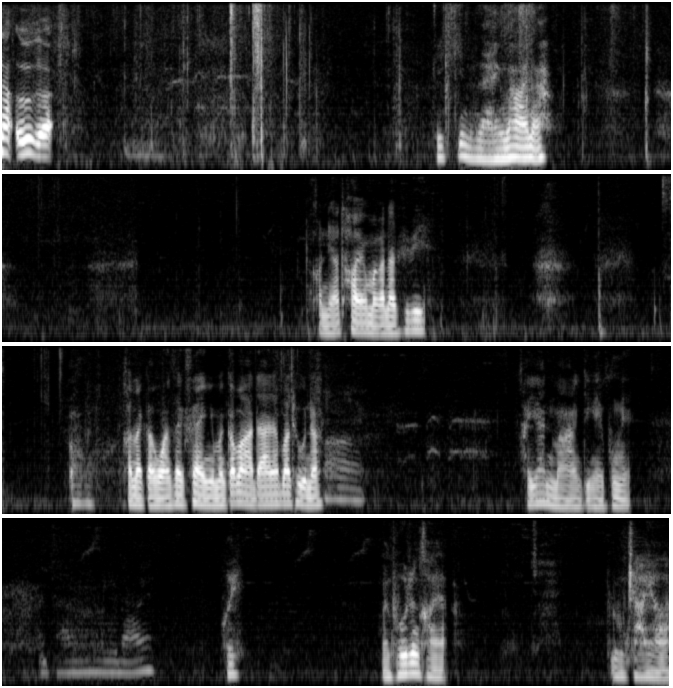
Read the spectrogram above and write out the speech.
น่าอึกอะพี่กินแรงมากนะ อเนี้ยถอยออกมากันนะพี่พี่โอ้ขนาดกลางวันแสงๆอย่างนี้มันก็มาได้นะปลาทูนะ ใช่ขยันมาจริงไงพวกนี้ไอ้ชายมึงอยู่ไหนมันพูดเรื่องใครอะลุงชายเหรอ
